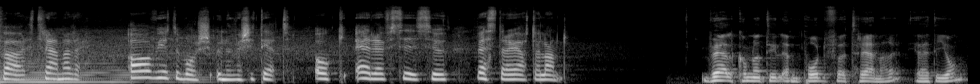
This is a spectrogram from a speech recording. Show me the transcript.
för tränare av Göteborgs universitet och RF SISU Västra Götaland. Välkomna till en podd för tränare. Jag heter John.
